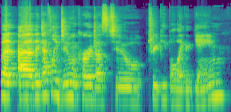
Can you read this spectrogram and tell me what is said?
But uh, they definitely do encourage us to treat people like a game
